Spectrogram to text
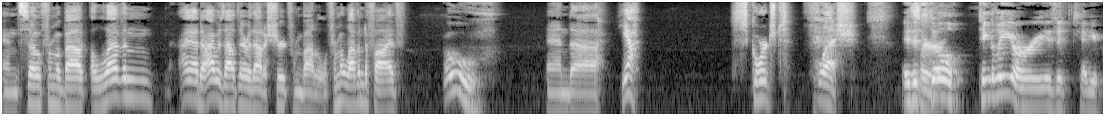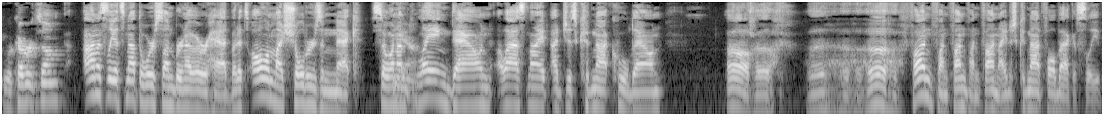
And so from about 11, I had I was out there without a shirt from about from 11 to 5, Oh, and uh, yeah, scorched flesh. is it Sir. still tingly, or is it? Have you recovered some? honestly, it's not the worst sunburn I've ever had, but it's all on my shoulders and neck. So when Yeah. I'm laying down last night, I just could not cool down. Oh, ugh, fun, fun, fun, fun, fun. I just could not fall back asleep.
